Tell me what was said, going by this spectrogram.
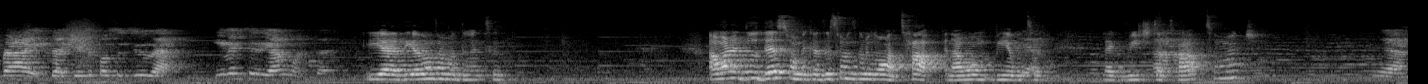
Right. Like you're supposed to do that. Even to the other ones. Then. Yeah, the other ones I'm gonna do it too. I wanna do this one because this one's gonna go on top and I won't be able to like reach the Uh-huh. top too much. Yeah.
